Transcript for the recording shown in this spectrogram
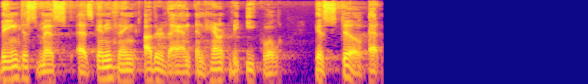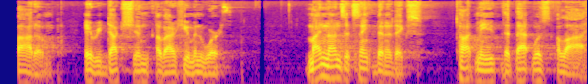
being dismissed as anything other than inherently equal is still at bottom a reduction of our human worth. My nuns at St. Benedict's taught me that that was a lie.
